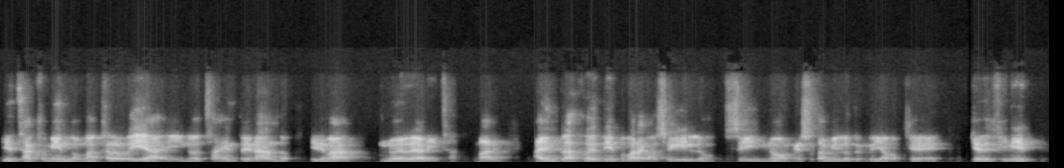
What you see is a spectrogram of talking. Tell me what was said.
y estás comiendo más calorías y no estás entrenando y demás, no es realista. Vale. ¿Hay un plazo de tiempo para conseguirlo? Sí, no, eso también lo tendríamos que, que definir.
